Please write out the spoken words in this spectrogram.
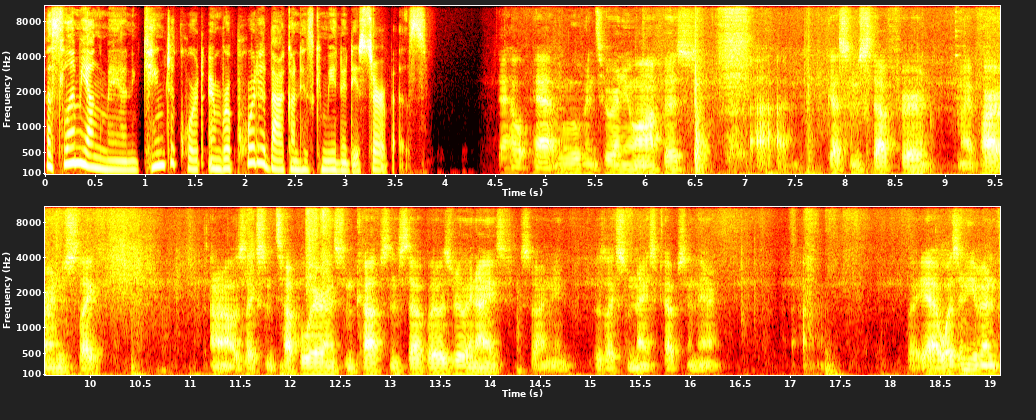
A slim young man came to court and reported back on his community service. To help Pat move into her new office, uh, got some stuff for my apartment, just like I don't know, it was like some Tupperware and some cups and stuff, but it was really nice. So I mean, there was like some nice cups in there. Um, but yeah, it wasn't even.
